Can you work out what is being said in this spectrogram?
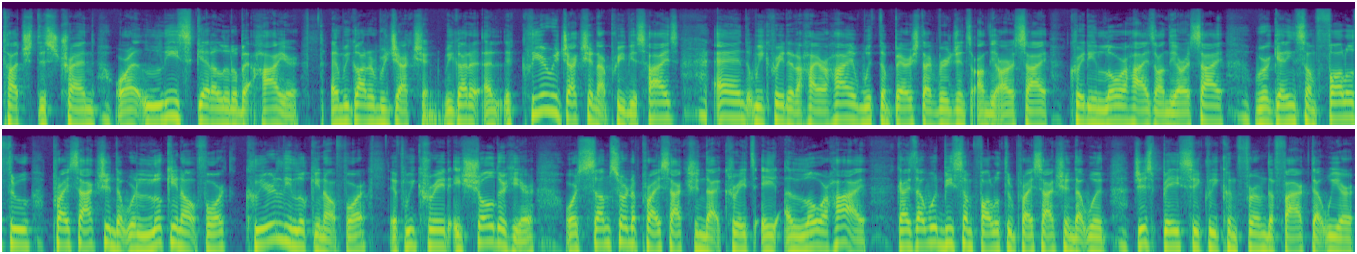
touched this trend or at least get a little bit higher. And we got a rejection. We got a, a clear rejection at previous highs, and we created a higher high with the bearish divergence on the RSI, creating lower highs on the RSI. We're getting some follow through price action that we're looking out for, clearly looking out for. If we create a shoulder here or some sort of price action that creates a, a lower high, guys, that would be some follow through price action that would just basically confirm the fact that we are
